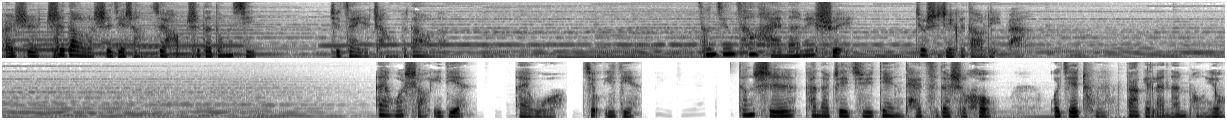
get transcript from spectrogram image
而是吃到了世界上最好吃的东西，却再也尝不到了。曾经沧海难为水，就是这个道理吧。爱我少一点，爱我久一点。当时看到这句电影台词的时候，我截图发给了男朋友。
